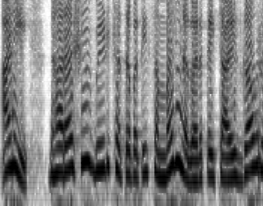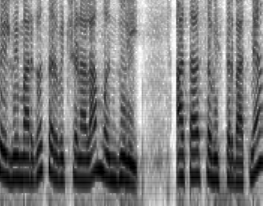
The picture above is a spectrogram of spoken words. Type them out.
आणि धाराशिव बीड छत्रपती संभाजीनगर ते चाळीसगाव रेल्वेमार्ग सर्वेक्षणाला मंजुरी. आता सविस्तर बातम्या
